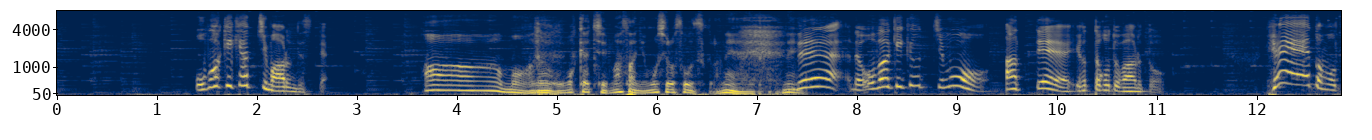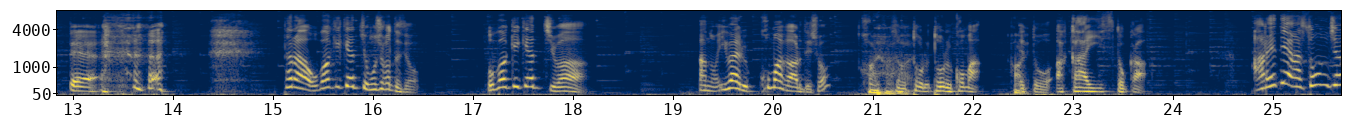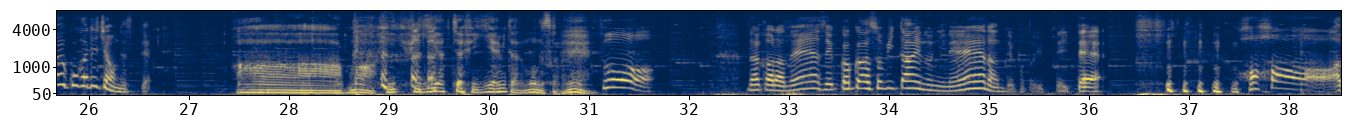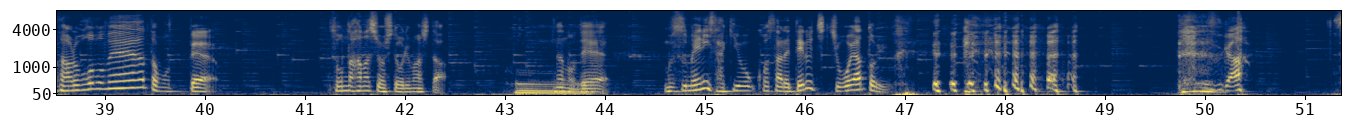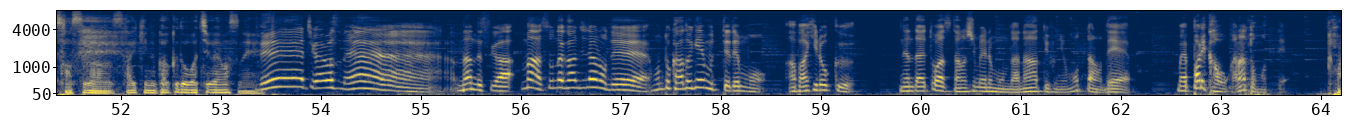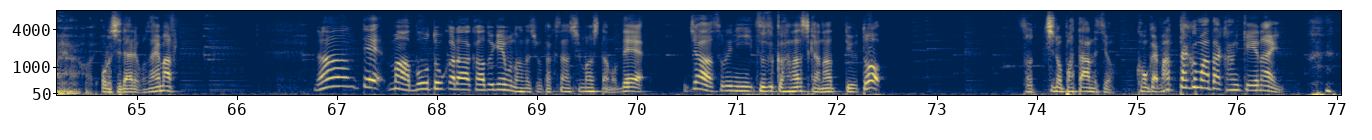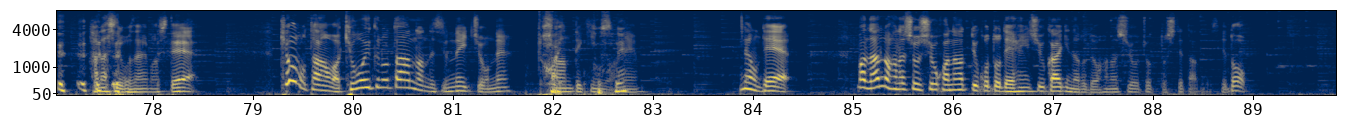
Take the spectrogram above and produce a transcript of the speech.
お化けキャッチもあるんですって。あー、まあ、でも、お化けキャッチ、まさに面白そうですからね。ねねで、お化けキャッチもあって、やったことがあると。へーと思って。ただ、お化けキャッチ面白かったですよ。お化けキャッチは、あの、いわゆるコマがあるでしょ？はいはいはい。その取る、取るコマ。はいえっと、赤い椅子とか。あれで遊んじゃう子が出ちゃうんですって。あー、まあ、フィ フィギュアっちゃフィギュアみたいなもんですからね。そう。だからね、せっかく遊びたいのにね、なんていうことを言っていて。ははー、なるほどね、と思って。そんな話をしておりました。なの、で、娘に先を越されてる父親という。ですが、さすが、最近の学童は違いますね。ねえ、違いますね。なんですが、まあそんな感じなので、本当カードゲームってでも幅広く年代問わず楽しめるもんだなというふうに思ったので、まあ、やっぱり買おうかなと思ってはいはいはい。おろしであでございます。なんて、まあ冒頭からカードゲームの話をたくさんしましたので、じゃあそれに続く話かなっていうと、そっちのパターンですよ。今回全くまた関係ない 話でございまして、今日のターンは教育のターンなんですよね、一応ね。ターン的にはね。そうですね。なので、まあ何の話をしようかなっていうことで編集会議などでお話をちょっとしてたんですけど、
